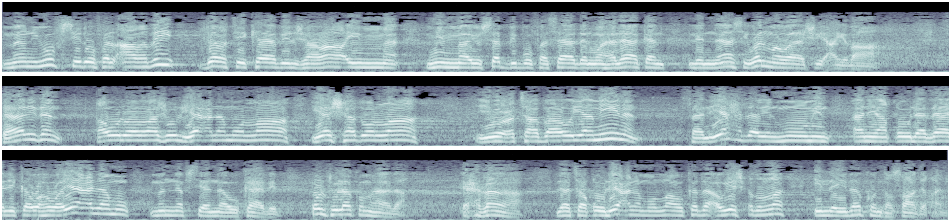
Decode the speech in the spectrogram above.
من يفسد في الأرض بارتكاب الجرائم مما يسبب فسادا وهلاكا للناس والمواشي أيضا. ثالثا قول الرجل يعلم الله يشهد الله يعتبر يمينا. فليحذر المؤمن أن يقول ذلك وهو يعلم من نفسه أنه كاذب. قلت لكم هذا. احذرها. لا تقول يعلم الله كذا أو يشهد الله إلا إذا كنت صادقا.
